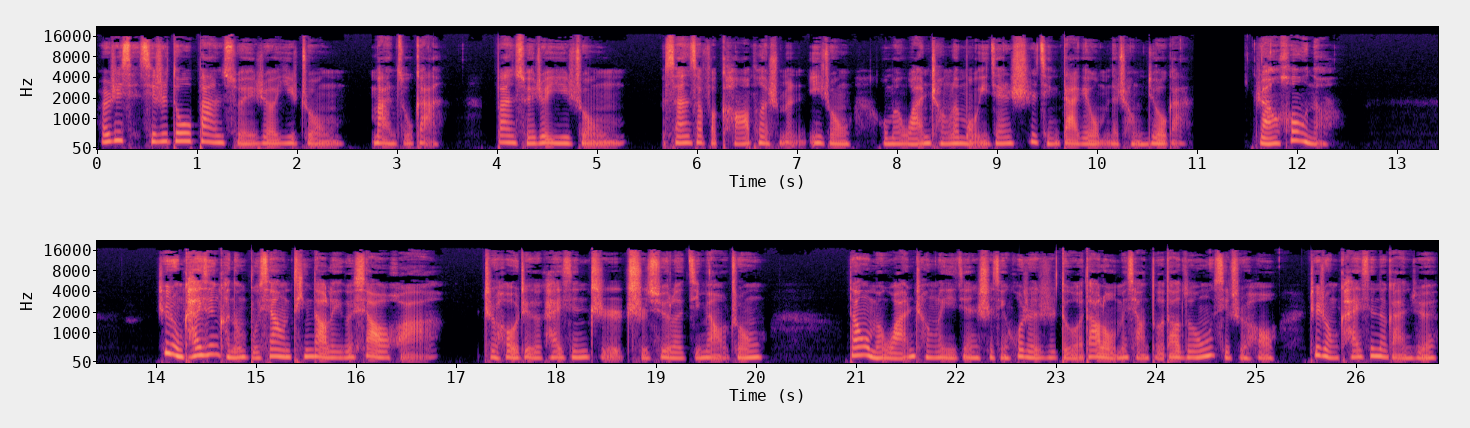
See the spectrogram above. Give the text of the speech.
而这些其实都伴随着一种满足感，伴随着一种。sense of accomplishment，一种我们完成了某一件事情带给我们的成就感。然后呢，这种开心可能不像听到了一个笑话之后，这个开心只持续了几秒钟。当我们完成了一件事情，或者是得到了我们想得到的东西之后，这种开心的感觉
